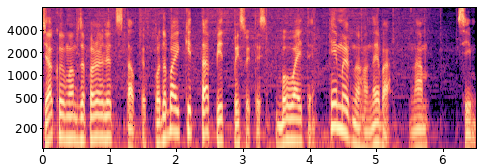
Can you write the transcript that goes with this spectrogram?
дякую вам за перегляд, ставте вподобайки та підписуйтесь. Бувайте і мирного неба нам всім.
